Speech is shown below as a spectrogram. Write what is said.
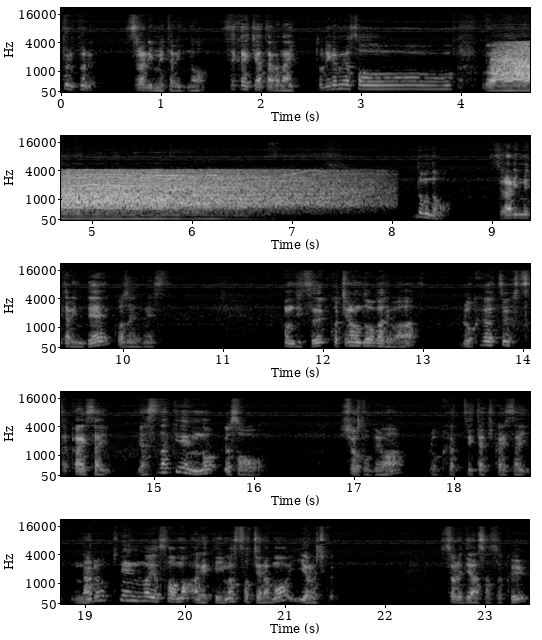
プルプル。スラリンメタリンの世界一当たらない。鳥紙予想。わー。どうもどうも。スラリンメタリンでございます。本日こちらの動画では6月2日開催安田記念の予想。ショートでは6月1日開催鳴尾記念の予想も上げています。そちらもよろしく。それでは早速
